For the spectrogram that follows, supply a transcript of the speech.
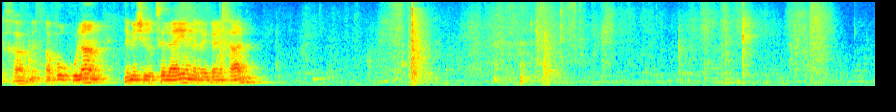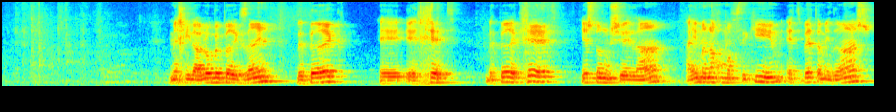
ככה עבור כולם, למי שירצה לעיין לרגע אחד. מחילה, לא בפרק ז', בפרק אה, אה, ח'. בפרק ח' יש לנו שאלה, האם אנחנו מפסיקים את בית המדרש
